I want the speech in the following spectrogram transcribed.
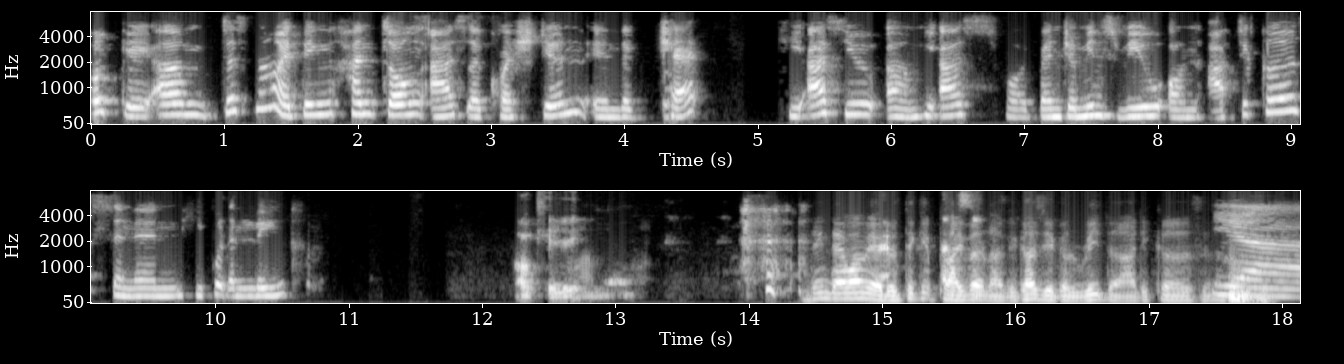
okay. Um, just now I think Han Zhong asked a question in the chat. He asked you. Um, he asked for Benjamin's view on articles, and then he put a link. Okay. Um, I think that one we have to take it private lah, because you can read the articles. yeah.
